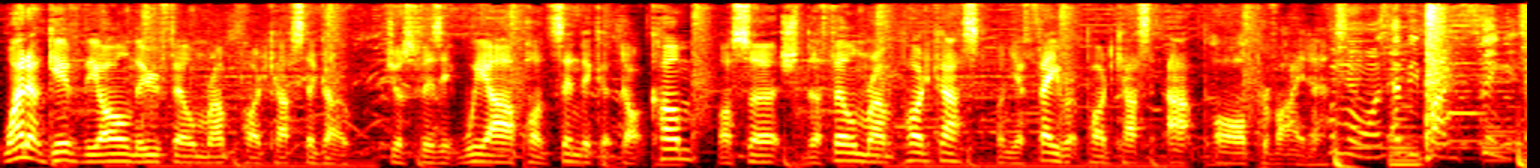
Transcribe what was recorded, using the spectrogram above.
why not give the all new Film Ramp podcast a go? Just visit wearepodsyndicate.com or search the Film Ramp podcast on your favourite podcast app or provider. Come on, everybody sing it.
